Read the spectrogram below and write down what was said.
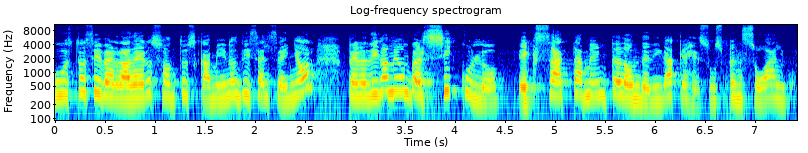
Justos y verdaderos son tus caminos, dice el Señor, pero dígame un versículo exactamente donde diga que Jesús pensó algo.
